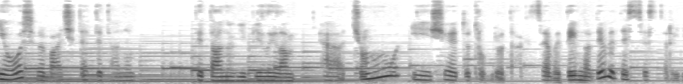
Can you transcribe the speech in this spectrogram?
І ось ви бачите титани, титанові білила. Е, Чому і що я тут роблю так? Це ви дивно дивитесь, це старий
